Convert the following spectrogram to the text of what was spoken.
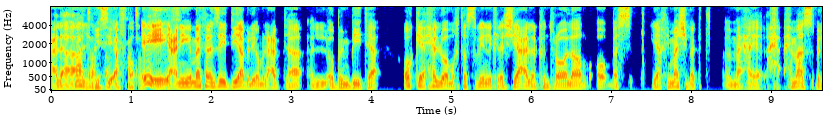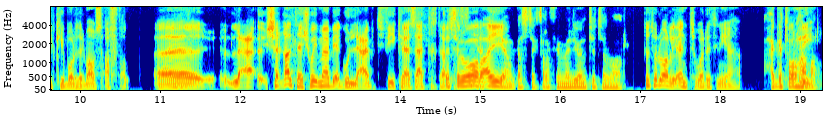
على ال PC أفضل. اي يعني مثلا زي ال Diablo يوم لعبتها ال open beta okay حلوة مختصرين لك الأشياء على ال controller بس يا أخي ما شبكت مع حماس بال keyboard ال mouse أفضل لع- شغلتها شوي ما أبي أقول لعبت في كلاسات تختار Total War. أيام قصدك ترى في مليون Total War Total War اللي أنت وريتني إياها حقت Warhammer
